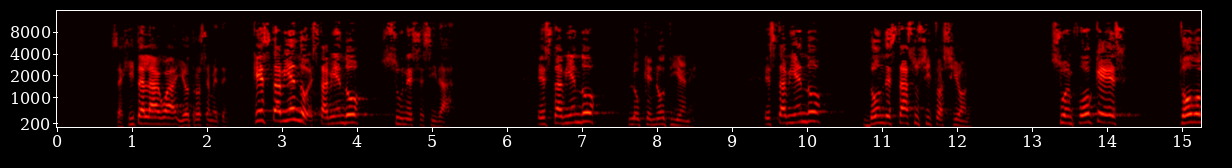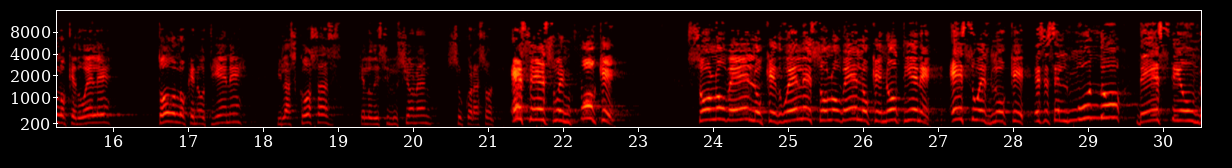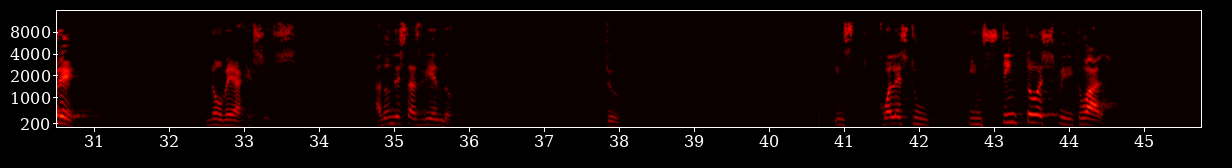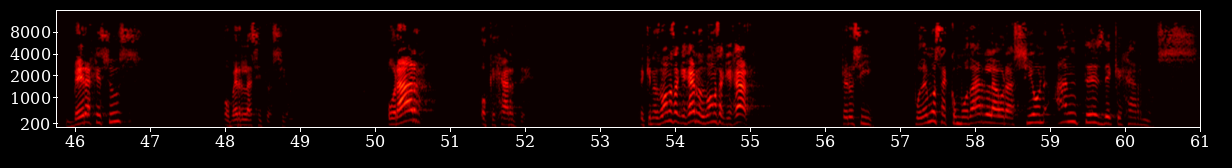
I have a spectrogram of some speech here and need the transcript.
se agita el agua y otros se meten. ¿Qué está viendo? Está viendo su necesidad. Está viendo lo que no tiene. Está viendo dónde está su situación. Su enfoque es todo lo que duele, todo lo que no tiene y las cosas que lo desilusionan su corazón. Ese es su enfoque. Solo ve lo que duele, solo ve lo que no tiene. Eso es lo que, ese es el mundo de este hombre. No ve a Jesús. ¿A dónde estás viendo? Tú? ¿Cuál es tu instinto espiritual? ¿Ver a Jesús o ver la situación? ¿Orar o quejarte? De que nos vamos a quejar, nos vamos a quejar. Pero si podemos acomodar la oración antes de quejarnos.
